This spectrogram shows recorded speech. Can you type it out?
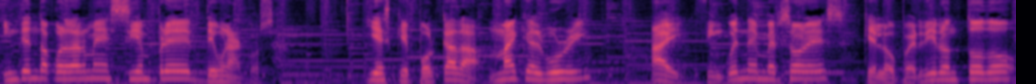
intento acordarme siempre de una cosa. Y es que por cada Michael Burry hay 50 inversores que lo perdieron todo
